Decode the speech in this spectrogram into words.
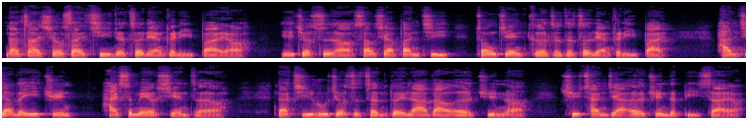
那在休赛期的这两个礼拜啊，也就是啊上下半季中间隔着的这两个礼拜，悍将的一军还是没有闲着啊。那几乎就是整队拉到二军啊，去参加二军的比赛啊。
